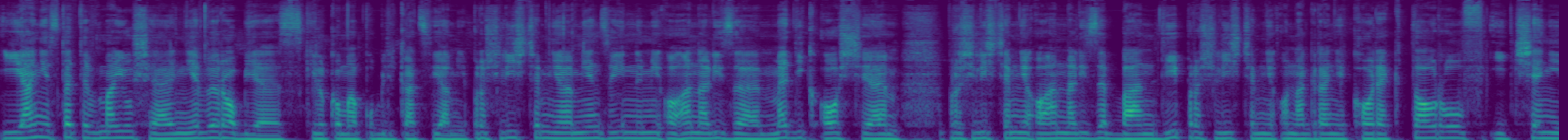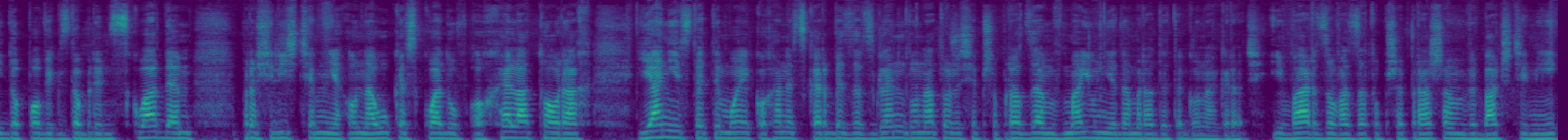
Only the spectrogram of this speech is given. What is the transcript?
I ja niestety w maju się nie wyrobię z kilkoma publikacjami. Prosiliście mnie innymi o analizę Medic 8, prosiliście mnie o analizę Bandy, prosiliście mnie o nagranie korektorów i cieni do powiek z dobrym składem, prosiliście mnie o naukę składów o helatorach. Ja niestety, moje kochane skarby, ze względu na to, że się przeprowadzam w maju, nie dam rady tego nagrać. I bardzo Was za to przepraszam, wybaczcie mi.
